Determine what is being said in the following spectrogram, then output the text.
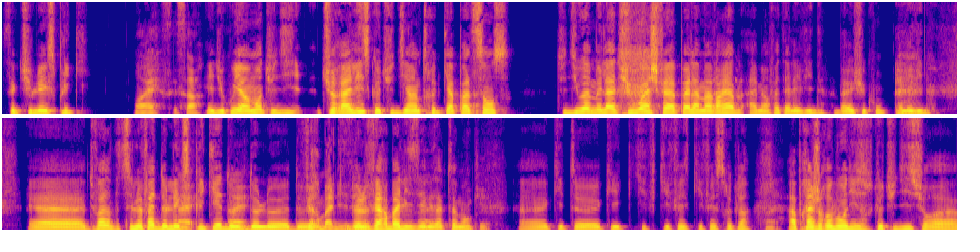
c'est que tu lui expliques. Ouais, c'est ça. Et du coup, il y a un moment, tu dis, tu réalises que tu dis un truc qui a pas de sens. Tu dis, ouais, mais là, tu vois, je fais appel à ma variable. Ah, mais en fait, elle est vide. Bah oui, je suis con, elle est vide. Euh, tu vois, c'est le fait de l'expliquer, de, de, le de, verbaliser, de le verbaliser exactement, euh, qui te qui, qui, qui, fait qui fait ce truc-là. Après, je rebondis sur ce que tu dis sur, euh,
